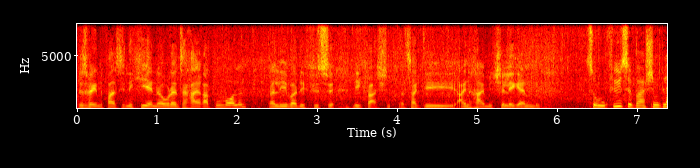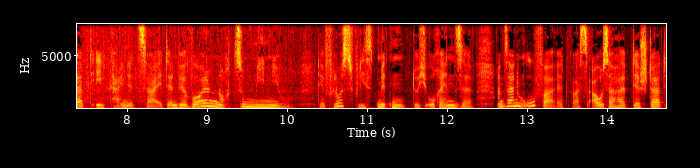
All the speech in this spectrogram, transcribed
Deswegen, falls Sie nicht hier in Orense heiraten wollen, dann lieber die Füße nicht waschen. Das sagt die einheimische Legende. Zum Füßewaschen bleibt eh keine Zeit, denn wir wollen noch zum Minio. Der Fluss fließt mitten durch Orense. An seinem Ufer, etwas außerhalb der Stadt,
